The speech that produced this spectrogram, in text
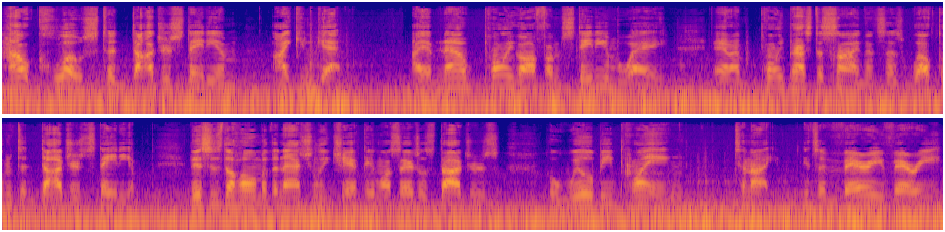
how close to Dodger Stadium I can get. I am now pulling off from Stadium Way and I'm pulling past a sign that says Welcome to Dodger Stadium. This is the home of the National League champion Los Angeles Dodgers, who will be playing tonight. It's a very, very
